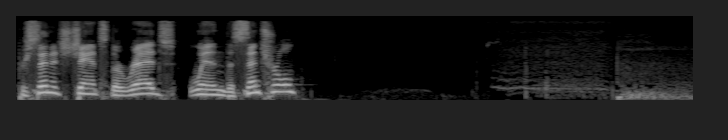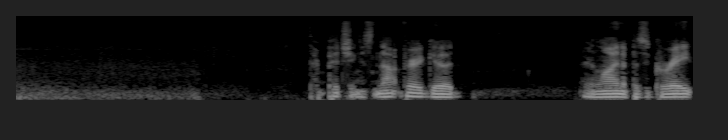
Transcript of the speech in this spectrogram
Percentage chance the Reds win the Central. Their pitching is not very good. Their lineup is great.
